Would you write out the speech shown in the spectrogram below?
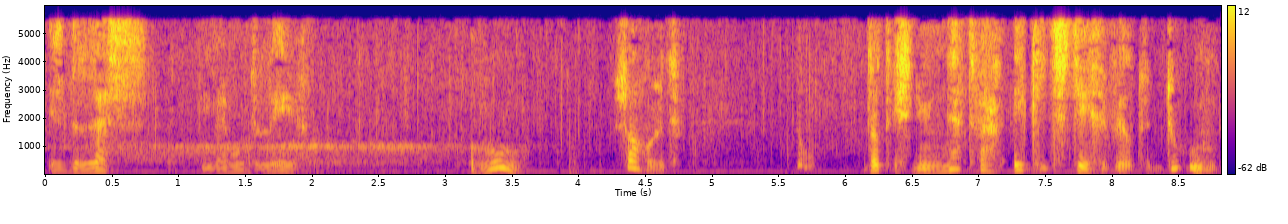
is de les die wij moeten leren. Oeh, zou het? Dat is nu net waar ik iets tegen wil te doen.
